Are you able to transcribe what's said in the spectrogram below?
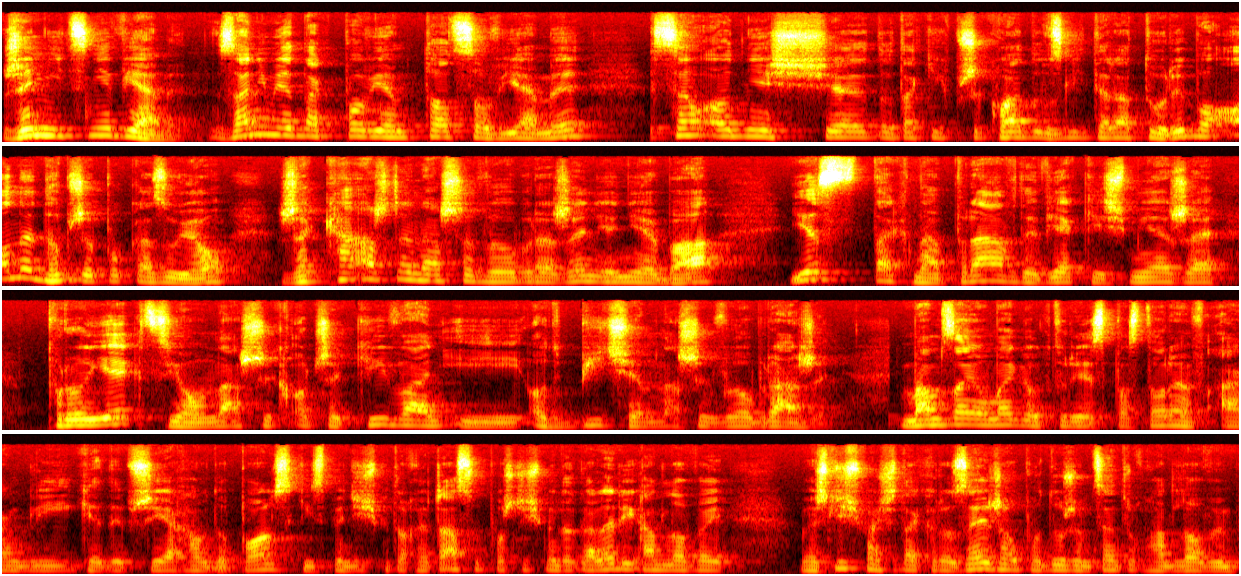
że nic nie wiemy. Zanim jednak powiem to, co wiemy, chcę odnieść się do takich przykładów z literatury, bo one dobrze pokazują, że każde nasze wyobrażenie nieba jest tak naprawdę w jakiejś mierze projekcją naszych oczekiwań i odbiciem naszych wyobrażeń. Mam znajomego, który jest pastorem w Anglii, kiedy przyjechał do Polski, spędziliśmy trochę czasu, poszliśmy do galerii handlowej, weszliśmy się tak rozejrzał po dużym centrum handlowym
